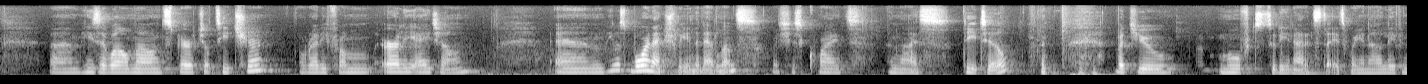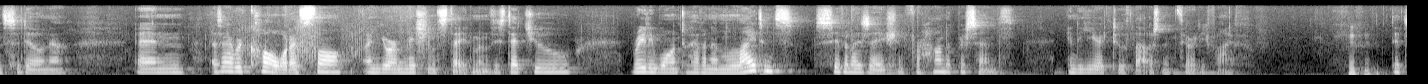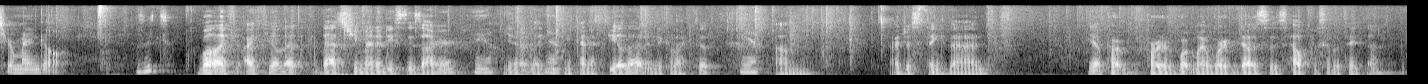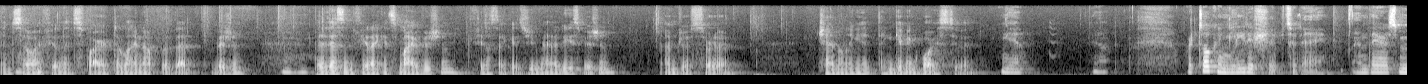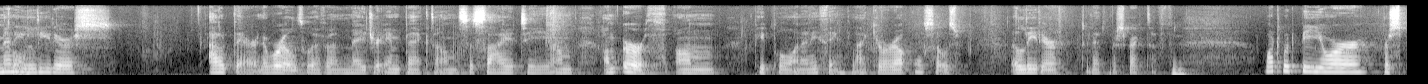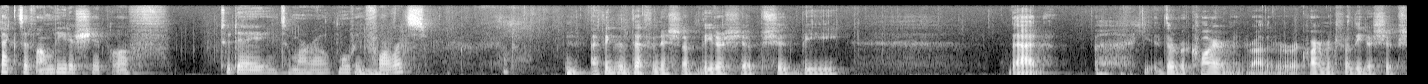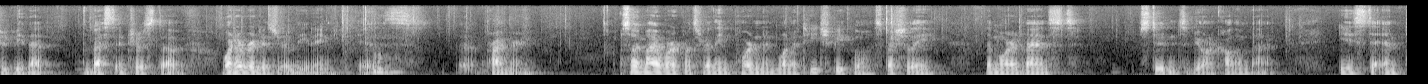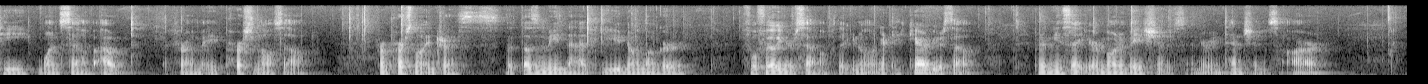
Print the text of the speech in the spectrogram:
Um, he's a well-known spiritual teacher already from early age on. And he was born actually in the Netherlands, which is quite a nice detail. but you moved to the United States, where you now live in Sedona. And as I recall, what I saw in your mission statement is that you really want to have an enlightened civilization for 100% in the year 2035. That's your main goal, is it? Well, I, I feel that that's humanity's desire. Yeah. You know, like yeah. you can kind of feel that in the collective. Yeah. Um, I just think that, yeah, part, part of what my work does is help facilitate that. And so mm -hmm. I feel inspired to line up with that vision. Mm -hmm. But it doesn't feel like it's my vision. It feels like it's humanity's vision. I'm just sort of channeling it and giving voice to it. Yeah. Yeah. We're talking leadership today. And there's many cool. leaders out there in the world who have a major impact on society, on, on earth, on people, on anything. Like you're also a leader to that perspective. Hmm. What would be your perspective on leadership of today and tomorrow, moving hmm. forwards? I think the definition of leadership should be that the requirement, rather, the requirement for leadership should be that the best interest of whatever it is you're leading is mm -hmm. uh, primary. So in my work, what's really important and what I teach people, especially the more advanced students, if you want to call them that, is to empty oneself out from a personal self, from personal interests. That doesn't mean that you no longer fulfill yourself, that you no longer take care of yourself, but it means that your motivations and your intentions are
